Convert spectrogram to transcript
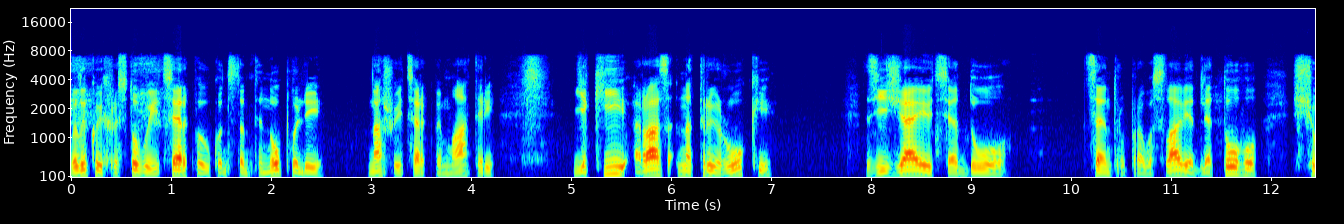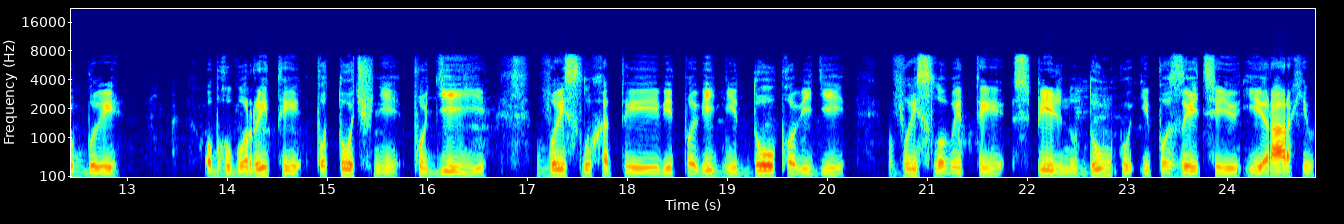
Великої Христової церкви у Константинополі, нашої церкви Матері, які раз на три роки з'їжджаються до центру православ'я для того, щоб обговорити поточні події, вислухати відповідні доповіді, висловити спільну думку і позицію ієрархів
